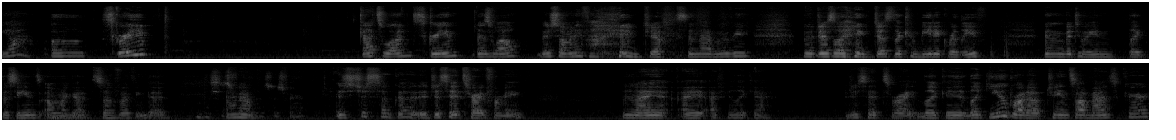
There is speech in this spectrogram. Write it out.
yeah. Uh, Scream. That's one. Scream as well. There's so many fucking jokes in that movie. They're just like just the comedic relief in between like the scenes. Oh my Mhm. god, so fucking good. This is I fair. know. This is fair. It's just so good. It just hits right for me. And I I I feel like yeah. It just hits right. Like it, like you brought up Chainsaw Massacre.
